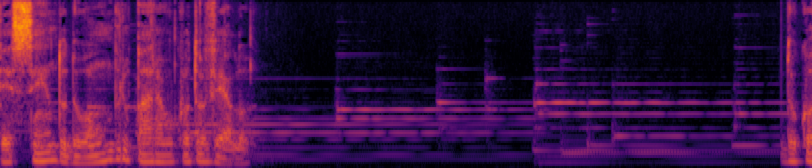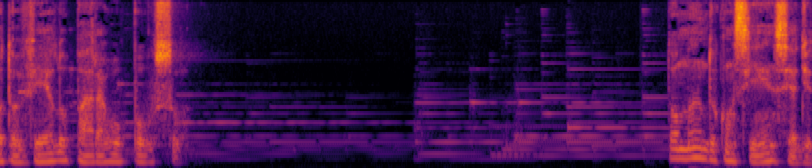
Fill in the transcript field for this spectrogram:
Descendo do ombro para o cotovelo. do cotovelo para o pulso. Tomando consciência de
